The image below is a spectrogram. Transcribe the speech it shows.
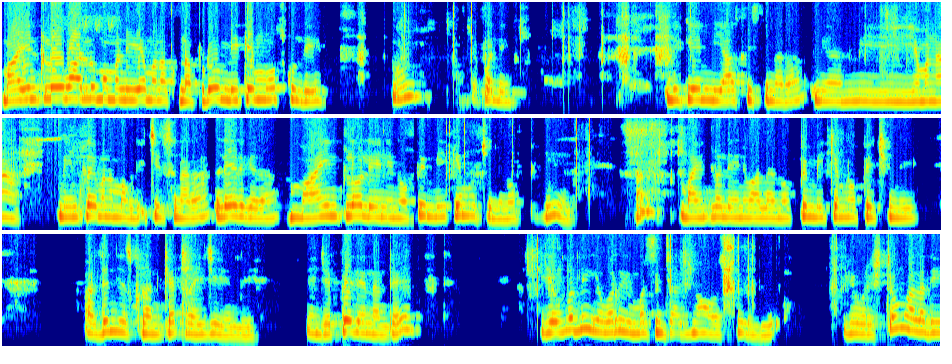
మా ఇంట్లో వాళ్ళు మమ్మల్ని ఏమనుకున్నప్పుడు మీకేం మోసుకుంది? చెప్పండి. మీకేం మీ ఆస్తి ఇస్తున్నారా? మీ మీ ఏమన్నా మీ ఇంట్లో ఏమన్నా మాకు తెచ్చిస్తున్నారా లేదు కదా. మా ఇంట్లో లేని నొప్పి మీకేం వచ్చింది? నొప్పి? మా ఇంట్లో లేని వాళ్ళ నొప్పి మీకేం నొప్పి వచ్చింది? అర్థం చేసుకోవడానికే ట్రై చేయండి. నేను చెప్పేది ఏంటంటే ఎవరిని ఎవరు విమర్శించాల్సిన అవసరం లేదు. ఎవరి ఇష్టం వాళ్ళది.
